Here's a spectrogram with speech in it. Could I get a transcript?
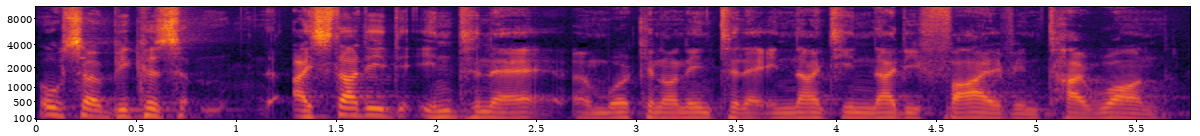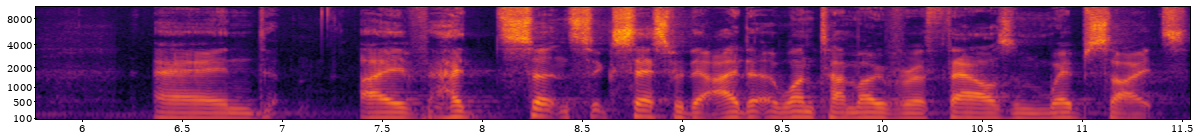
Also, because I studied internet and working on internet in 1995 in Taiwan, and I've had certain success with it. I had at one time over a thousand websites,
